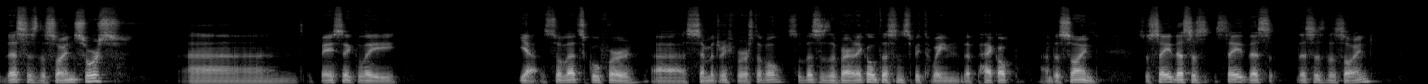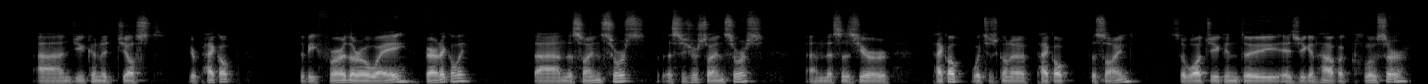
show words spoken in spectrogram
this is the sound source. And basically, yeah, so let's go for uh, symmetry first of all. So this is the vertical distance between the pickup and the sound. So say this is say this this is the sound, and you can adjust your pickup to be further away vertically than the sound source. This is your sound source, and this is your pickup, which is going to pick up the sound. So what you can do is you can have it closer,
